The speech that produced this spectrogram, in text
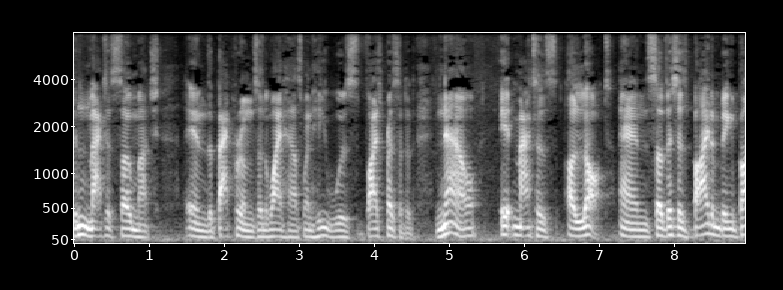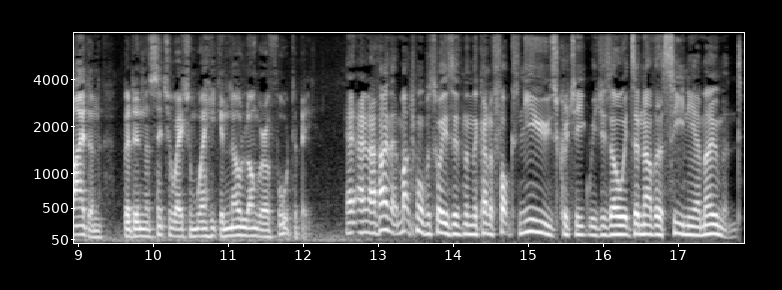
Didn't matter so much in the back rooms in the White House when he was vice president. Now it matters a lot. And so this is Biden being Biden, but in a situation where he can no longer afford to be. And I find that much more persuasive than the kind of Fox News critique, which is, oh, it's another senior moment.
